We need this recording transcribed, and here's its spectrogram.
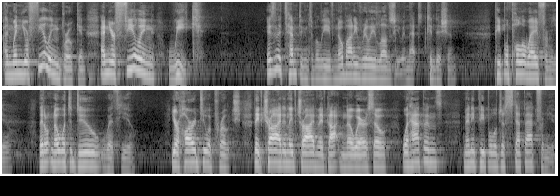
And when you're feeling broken and you're feeling weak, isn't it tempting to believe nobody really loves you in that condition? People pull away from you, they don't know what to do with you. You're hard to approach. They've tried and they've tried and they've gotten nowhere. So, what happens? Many people will just step back from you.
